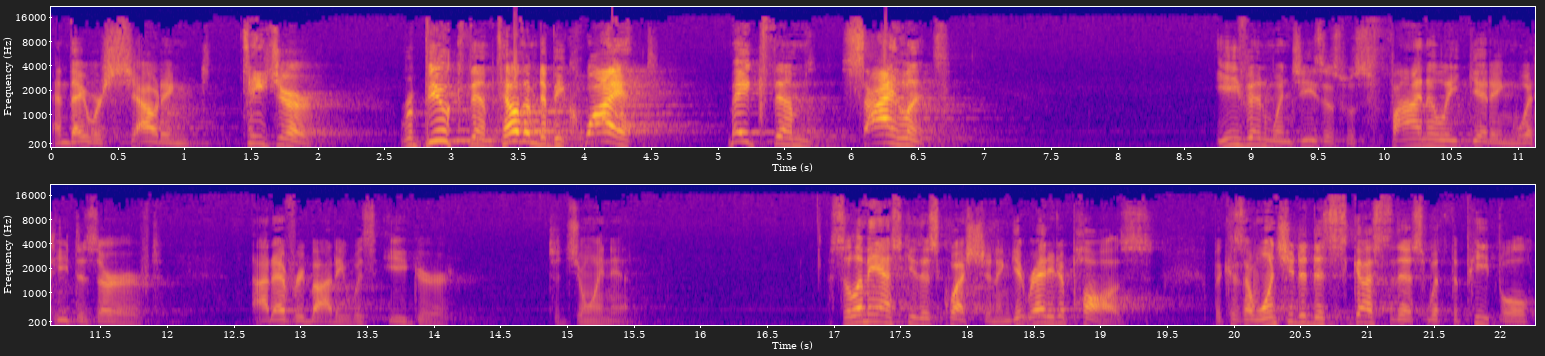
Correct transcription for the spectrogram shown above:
And they were shouting, Teacher, rebuke them, tell them to be quiet, make them silent. Even when Jesus was finally getting what he deserved, not everybody was eager to join in. So let me ask you this question and get ready to pause because I want you to discuss this with the people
